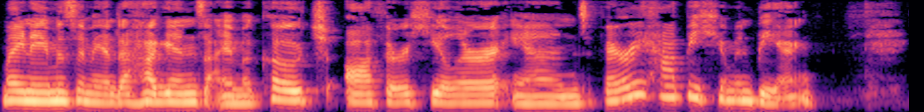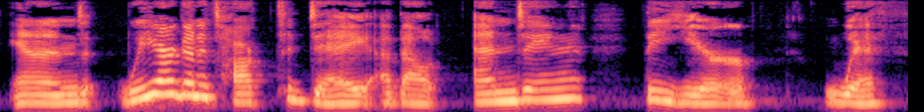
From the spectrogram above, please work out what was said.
My name is Amanda Huggins. I am a coach, author, healer, and very happy human being. And we are going to talk today about ending the year with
